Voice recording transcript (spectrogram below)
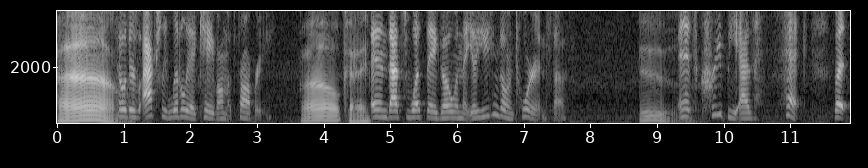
Oh. So there's actually literally a cave on this property. oh, okay. And that's what they go and they you, you can go and tour it and stuff. Ooh. and it's creepy as heck. But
